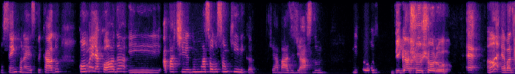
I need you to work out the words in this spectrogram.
o Senko, né? É explicado como ele acorda e a partir de uma solução química, que é a base de ácido nitroso. Pikachu chorou. Hã? É base.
